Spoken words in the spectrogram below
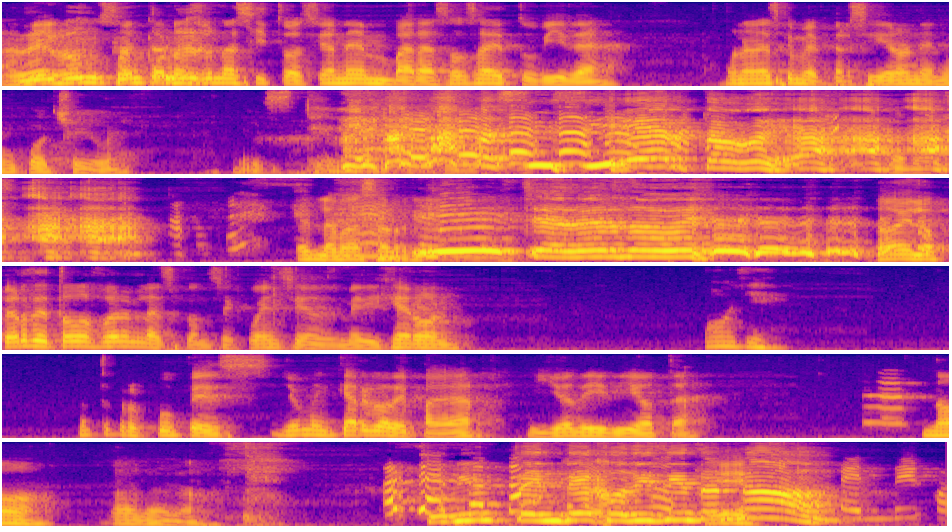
A ver, vamos a Cuéntanos poner... una situación embarazosa de tu vida. Una vez que me persiguieron en un coche, güey. Este, sí, es cierto, güey. es la más horrible. Pinche Alberto, güey. No, y lo peor de todo fueron las consecuencias. Me dijeron, oye, no te preocupes, yo me encargo de pagar. Y yo de idiota. No, no, no, no. Y bien pendejo diciendo Sí. no. Pendejo,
